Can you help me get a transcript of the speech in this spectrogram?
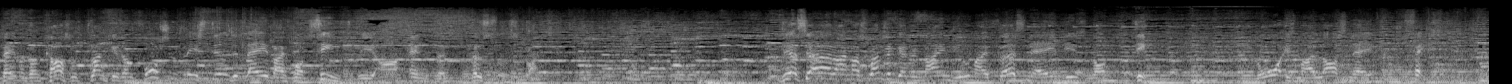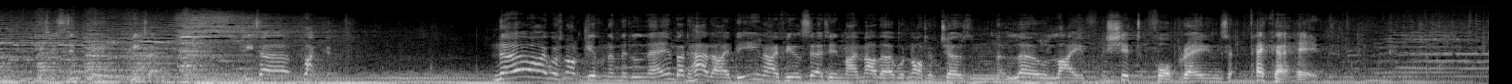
payment on Castle Plunkett, unfortunately still delayed by what seems to be our endless postal strike. Dear sir, I must once again remind you my first name is not Dick, nor is my last name Face. It is simply Peter. Peter Plunkett. No, I was not given a middle name, but had I been, I feel certain my mother would not have chosen low-life, shit-for-brains peckerhead.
